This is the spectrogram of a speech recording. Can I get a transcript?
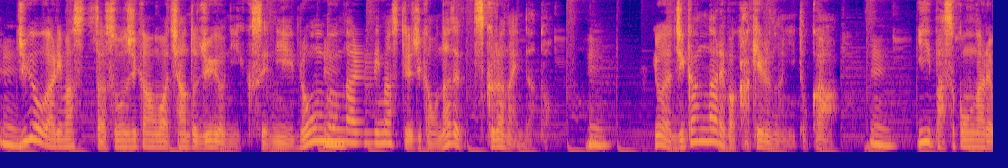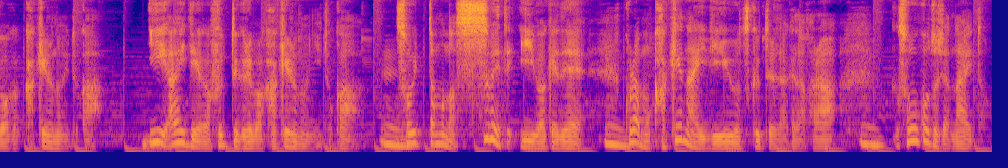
うん。授業がありますって言ったらその時間はちゃんと授業に行くくせに論文がありますっていう時間をなぜ作らないんだと。うん。要は時間があれば書けるのにとかうん。いいパソコンがあれば書けるのにとかいいアイデアが降ってくれば書けるのにとか、うん。そういったものは全ていいわけでうん。これはもう書けない理由を作ってるだけだからうん。そういうことじゃないと。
